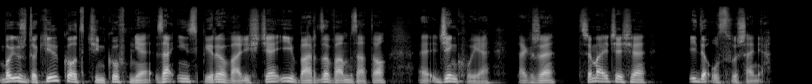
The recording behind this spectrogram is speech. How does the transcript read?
bo już do kilku odcinków mnie zainspirowaliście i bardzo Wam za to e, dziękuję. Także trzymajcie się i do usłyszenia.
